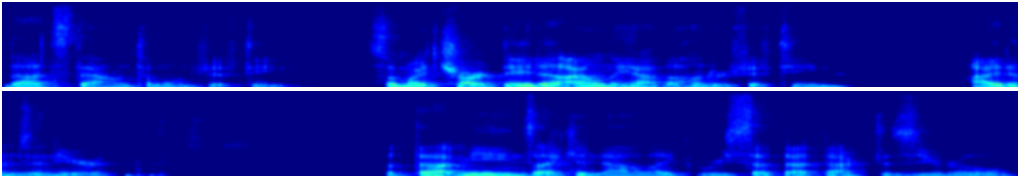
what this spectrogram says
that's down to 115. So my chart data, I only have 115 items in here, but that means I can now like reset that back to zero,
